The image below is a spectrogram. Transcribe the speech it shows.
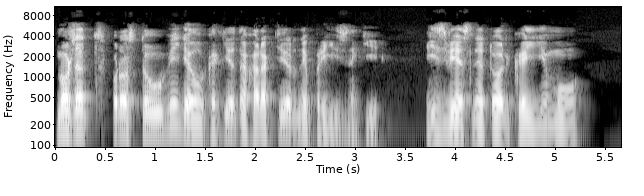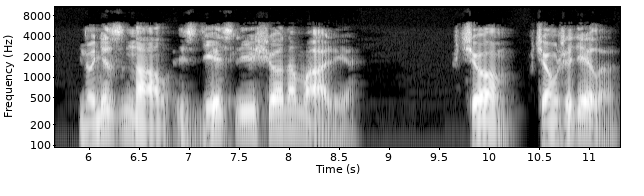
Может, просто увидел какие-то характерные признаки, известные только ему, но не знал, здесь ли еще аномалия. В чем? В чем же дело?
